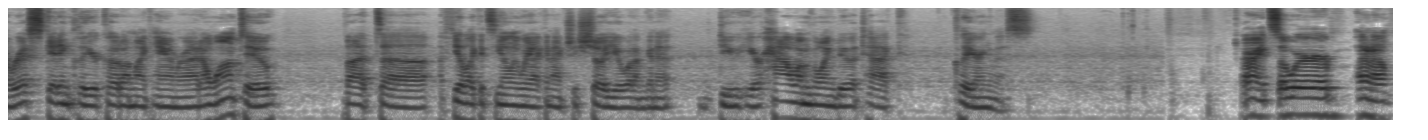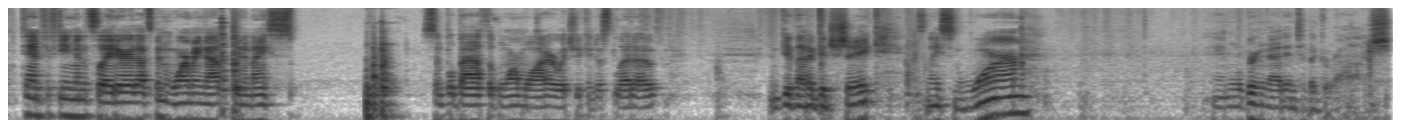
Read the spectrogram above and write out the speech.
to risk getting clear coat on my camera. I don't want to, but uh, I feel like it's the only way I can actually show you what I'm to do here, how I'm going to attack clearing this. All right, so we're, I don't know, 10, 15 minutes later. That's been warming up in a nice simple bath of warm water, which we can just let out and give that a good shake. It's nice and warm. And we'll bring that into the garage.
